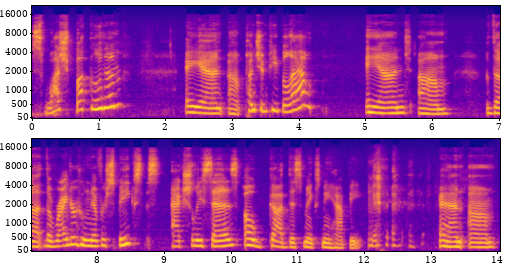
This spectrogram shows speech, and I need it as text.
Swashbuckling them and uh, punching people out. and um, the the writer who never speaks actually says, "Oh God, this makes me happy," and um,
